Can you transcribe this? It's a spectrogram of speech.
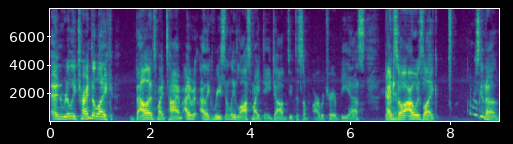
and really trying to like balance my time. I I like recently lost my day job due to some arbitrary BS, and so I was like, I'm just gonna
